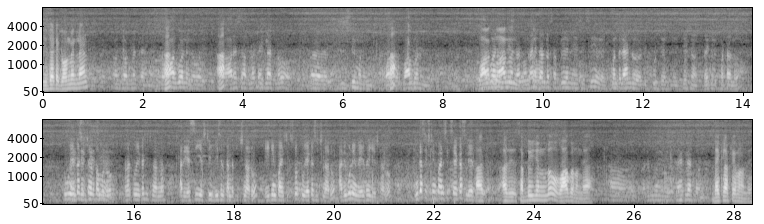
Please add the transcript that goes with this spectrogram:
Is that a government land కానీ దాంట్లో సబ్డివిజన్ చేసేసి కొంత ల్యాండ్ డిస్ప్యూట్ చేసినాం రైతులకు పట్టాలు. టూ ఏకర్స్ తమ్ముడు. అన్న టూ ఏకర్స్ ఇచ్చినారు అది ఎస్సీ ఎస్టీ బీసీలకు అందరికి ఇచ్చినారు. ఎయిటీన్ పాయింట్ సిక్స్లో టూ ఏకర్స్ ఇచ్చినారు. అది కూడా నేను వెరిఫై చేసినాను. ఇంకా సిక్స్టీన్ పాయింట్ సిక్స్ ఏకర్స్ లేదు. అది- సబ్ డివిజన్లో వాగు ఉందా? ఆ, అది టైక్లాట్లో ఉంది. డైక్లాట్ ఏమైనా ఉంది.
